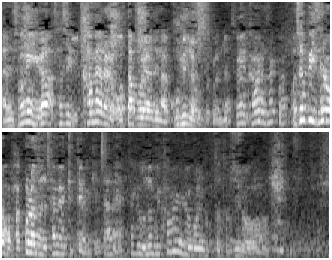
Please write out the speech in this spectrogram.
아니, 성현이가 사실 이 카메라를 어디다 버려야 되나 고민을 하고 있었거든요? 성현이 카메라 살 거야? 어차피 새로 바꾸려던 참이었기 때문에 괜찮아요. 자기 오늘 왜 카메라 잃어버린 것보다 더 싫어.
